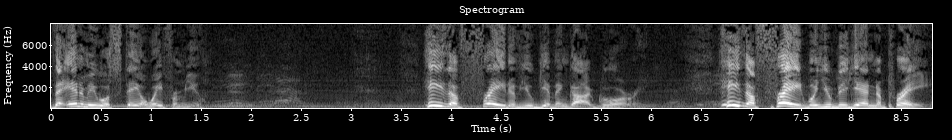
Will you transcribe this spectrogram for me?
the enemy will stay away from you. He's afraid of you giving God glory. He's afraid when you begin to praise.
